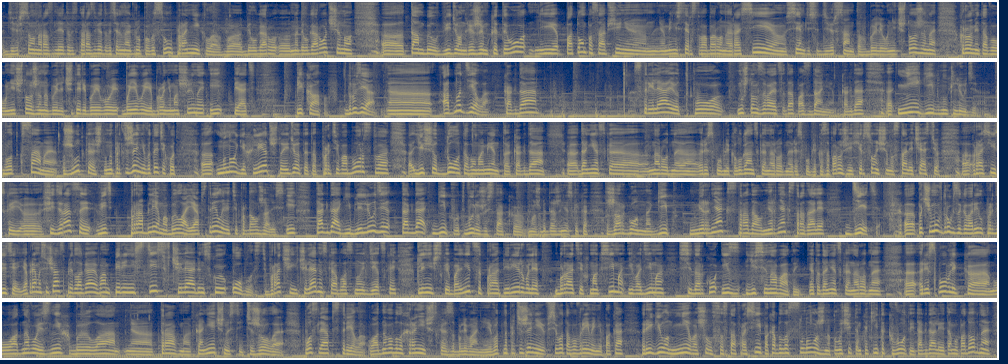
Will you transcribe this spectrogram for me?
диверсионно-разведывательная группа ВСУ проникла в Белгоро... Э, на Белгородчину, Э, там был введен режим КТО, и потом, по сообщению Министерства обороны России, 70 диверсантов были уничтожены. Кроме того, уничтожены были 4 боевой, боевые бронемашины и 5 пикапов. Друзья, э, одно дело, когда стреляют по, ну что называется, да, по зданиям, когда э, не гибнут люди. Вот самое жуткое, что на протяжении вот этих вот э, многих лет, что идет это противоборство, э, еще до того момента, когда э, Донецкая Народная Республика, Луганская Народная Республика, Запорожье и Херсонщина стали частью э, Российской э, Федерации, ведь проблема была, и обстрелы эти продолжались. И тогда гибли люди, тогда гиб, вот выражусь так, э, может быть, даже несколько жаргонно, гиб мирняк страдал, мирняк страдали дети. Э, почему вдруг заговорил про детей? Я прямо сейчас предлагаю вам перенестись в Челябинскую область. Врачи Челябинской областной детской клинической больницы прооперировали братьев Максима и Вадима Сидорко из Ясиноватой. Это Донецкая Народная э, Республика. У одного из них была э, травма конечностей тяжелая после обстрела. У одного было хроническое заболевание. И вот на протяжении всего того времени, пока регион не вошел в состав России, пока было сложно получить там какие-то квоты и так далее и тому подобное,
